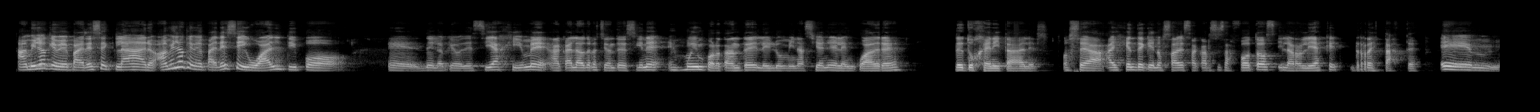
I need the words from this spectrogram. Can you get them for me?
A mí lo que me parece, claro, a mí lo que me parece igual, tipo, eh, de lo que decía Jime, acá la otra estudiante de cine, es muy importante la iluminación y el encuadre de tus genitales. O sea, hay gente que no sabe sacarse esas fotos y la realidad es que restaste. Em,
